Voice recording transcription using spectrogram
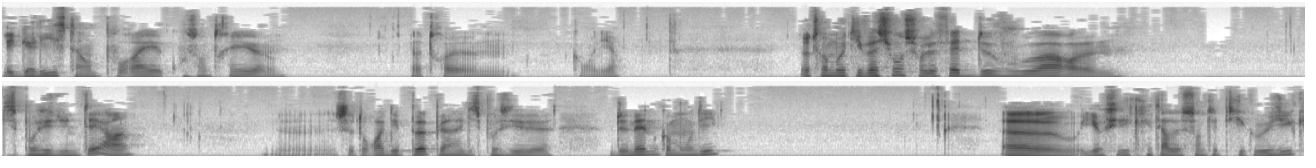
légaliste, hein, on pourrait concentrer euh, notre euh, comment dire notre motivation sur le fait de vouloir disposer d'une terre, hein, ce droit des peuples à hein, disposer d'eux-mêmes, comme on dit. il y a aussi des critères de santé psychologique,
